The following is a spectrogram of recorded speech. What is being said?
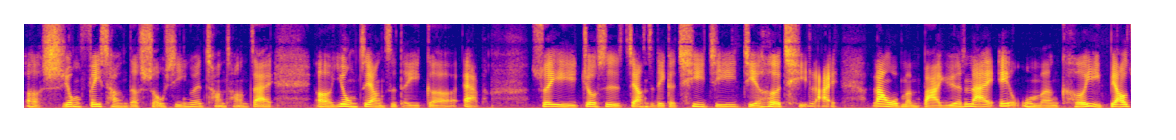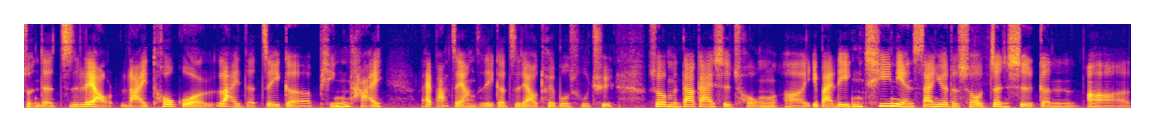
呃使用非常的熟悉，因为常常在呃用这样子的一个 app，所以就是这样子的一个契机结合起来，让我们把原来诶我们可以标准的资料来透过赖的这个平台。来把这样子一个资料推播出去，所以我们大概是从呃一百零七年三月的时候正式跟呃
